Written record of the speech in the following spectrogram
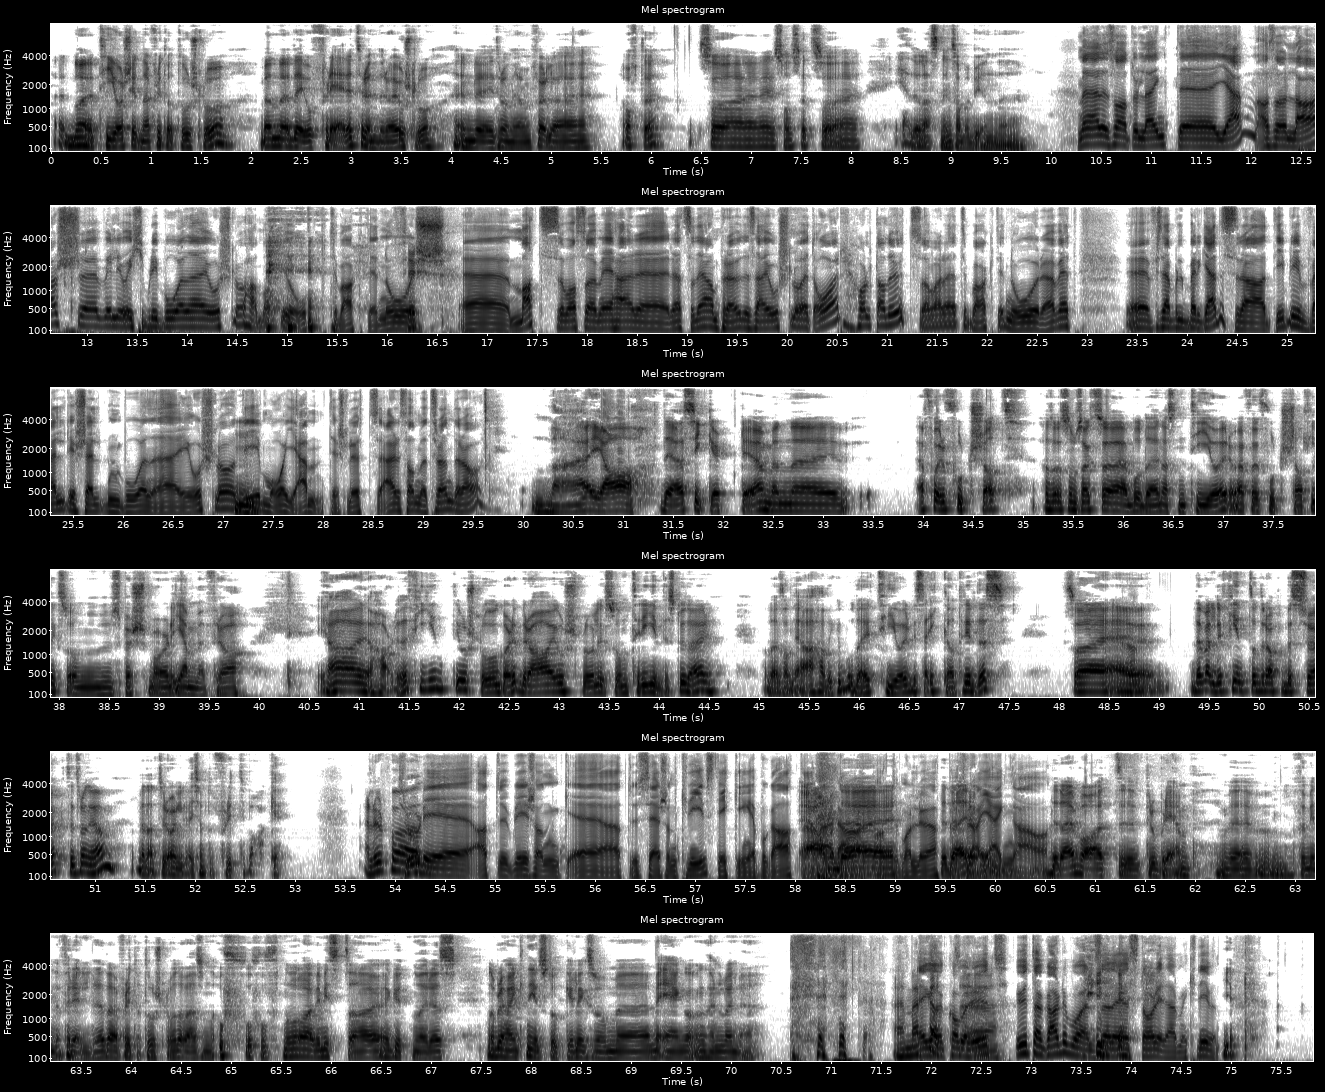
Nå er det ti år siden jeg flytta til Oslo, men det er jo flere trøndere i Oslo enn det i Trondheim, føler jeg ofte. Så uh, sånn sett så uh, er det jo nesten den samme byen. Eh. Men er det sånn at du lengter hjem? Altså Lars eh, vil jo ikke bli boende i Oslo. Han måtte jo opp tilbake til nord. Eh, Mats, som også er med her, eh, rett som det, han prøvde seg i Oslo et år. Holdt han ut, så var det tilbake til nord. Jeg vet eh, F.eks. bergensere De blir veldig sjelden boende i Oslo. Mm. De må hjem til slutt. Er det sånn med trøndere òg? Nei, ja, det er sikkert det, men jeg får fortsatt altså Som sagt så har jeg bodd her nesten ti år, og jeg får fortsatt liksom spørsmål hjemmefra. Ja, har du det fint i Oslo? Går det bra i Oslo? Liksom, trives du der? Og det er sånn, ja, Jeg hadde ikke bodd her i ti år hvis jeg ikke hadde trivdes. Så jeg, ja. det er veldig fint å dra på besøk til Trondheim, men jeg tror aldri jeg kommer til å flytte tilbake. Jeg lurer på Tror de at du blir sånn eh, At du ser sånn knivstikkinger på gata? Ja, det, og at du må løpe der, fra gjenger og Det der var et eh, problem med, for mine foreldre da jeg flytta til Oslo. Da var jeg sånn uff, uff, uff, nå har vi mista gutten vår. Nå blir han knivstukket liksom eh, med en gang han lander. en gang han kommer ut, ut av Gardermoen, så det står de der med kniven. Yep.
